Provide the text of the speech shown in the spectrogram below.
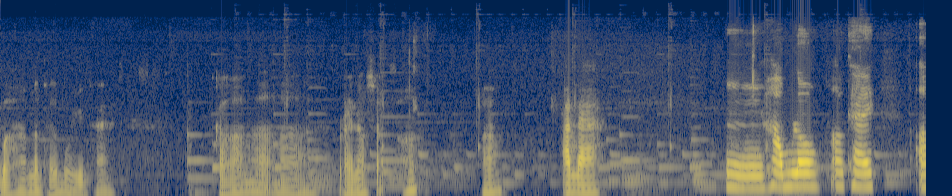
bữa hổm mình thử mùi gì ta? Có, ờ, Rhinoceros, hông? Panda. Ừm, hông luôn. Kê. Ờ,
